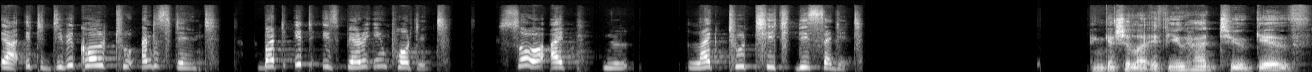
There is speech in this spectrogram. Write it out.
yeah, it's difficult to understand, but it is very important. So I like to teach this subject. And Geshe-la, if you had to give,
